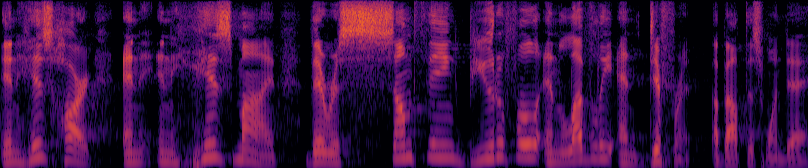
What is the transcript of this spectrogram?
in His heart and in His mind, there is something beautiful and lovely and different about this one day.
